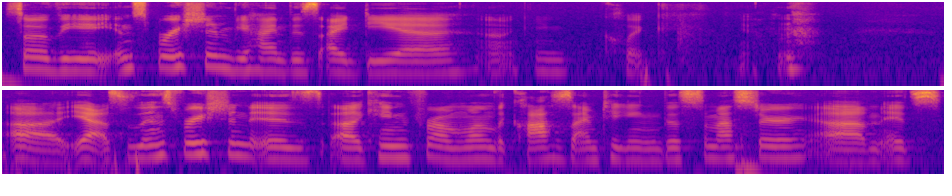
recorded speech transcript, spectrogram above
So the inspiration behind this idea, uh, can you click? Yeah. Uh, yeah, so the inspiration is uh, came from one of the classes I'm taking this semester. Um, it's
